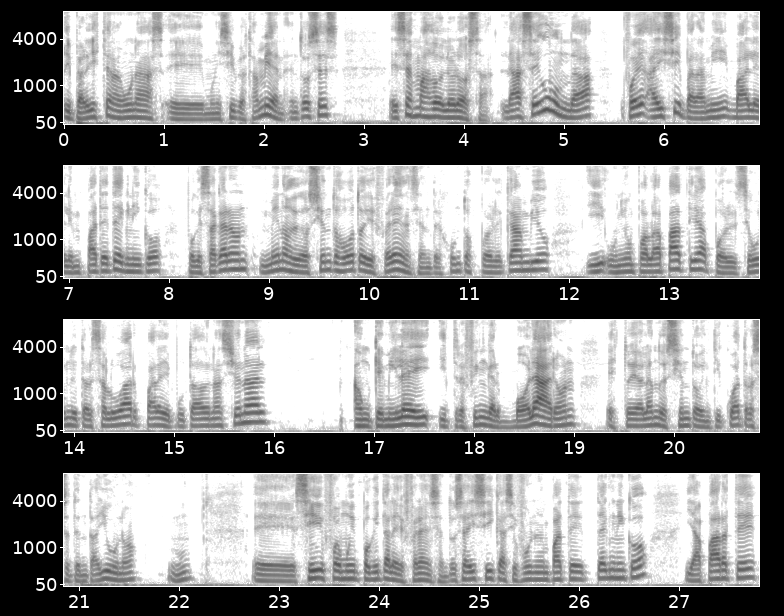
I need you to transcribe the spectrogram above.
y perdiste en algunos eh, municipios también. Entonces, esa es más dolorosa. La segunda fue, ahí sí para mí vale el empate técnico, porque sacaron menos de 200 votos de diferencia entre Juntos por el Cambio y Unión por la Patria por el segundo y tercer lugar para diputado nacional. Aunque Milei y Trefinger volaron, estoy hablando de 124 a 71. Eh, sí fue muy poquita la diferencia. Entonces ahí sí casi fue un empate técnico y aparte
